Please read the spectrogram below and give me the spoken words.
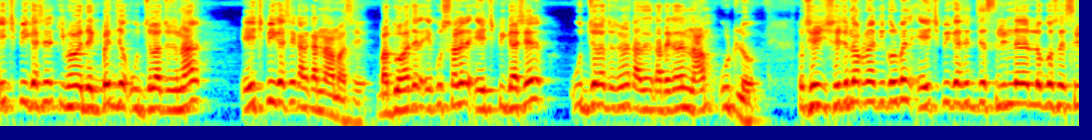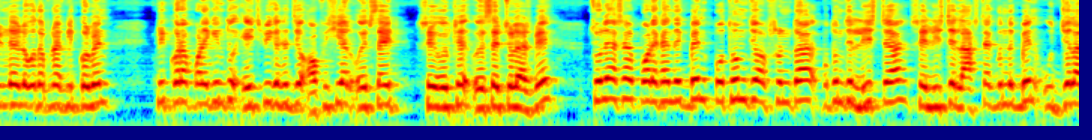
এইচপি গ্যাসের কীভাবে দেখবেন যে উজ্জ্বলা যোজনার এইচপি গ্যাসে কার কার নাম আছে। বা দু হাজার একুশ সালের এইচপি গ্যাসের উজ্জ্বলা যোজনার কাদের কাদের কাদের নাম উঠল। তো সেই সেই জন্য আপনারা কী করবেন এইচপি গ্যাসের যে সিলিন্ডারের লোগো সেই সিলিন্ডারের লোগোতে আপনারা ক্লিক করবেন। ক্লিক করার পরে কিন্তু এইচপি গ্যাসের যে অফিসিয়াল ওয়েবসাইট সেই ওয়েবসাইট ওয়েবসাইট চলে আসবে। চলে আসার পর এখানে দেখবেন প্রথম যে অপশনটা প্রথম যে লিস্টটা সেই লাস্টে একদম দেখবেন উজ্জ্বলা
